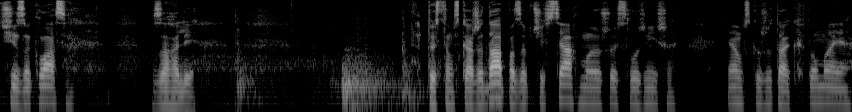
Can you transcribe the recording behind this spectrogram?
чи за класа взагалі. Хтось там скаже, да, по запчастях може щось сложніше. Я вам скажу так, хто має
